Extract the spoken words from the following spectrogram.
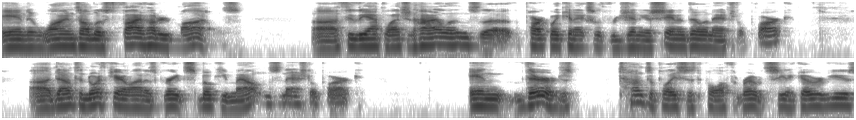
and it winds almost 500 miles uh, through the Appalachian Highlands. Uh, the parkway connects with Virginia's Shenandoah National Park, uh, down to North Carolina's Great Smoky Mountains National Park, and there are just tons of places to pull off the road with scenic overviews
